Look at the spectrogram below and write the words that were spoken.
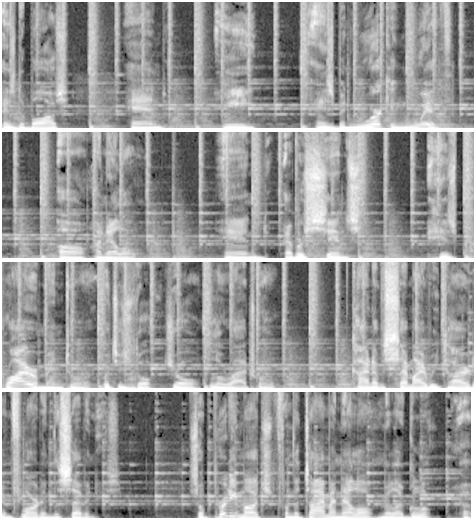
is the boss, and he has been working with uh, Anello, and ever since his prior mentor, which is Joe Laratro, kind of semi retired in Florida in the 70s. So pretty much from the time Anello Milaglo, uh,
